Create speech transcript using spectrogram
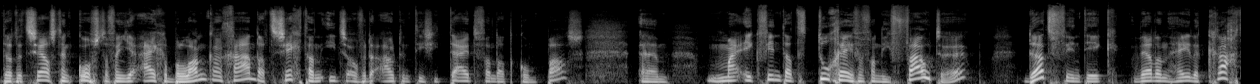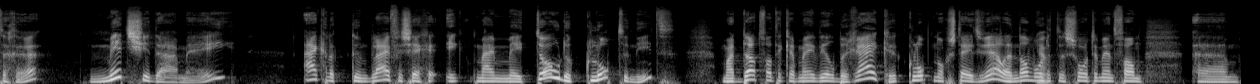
dat het zelfs ten koste van je eigen belang kan gaan. Dat zegt dan iets over de authenticiteit van dat kompas. Um, maar ik vind dat toegeven van die fouten, dat vind ik wel een hele krachtige, mits je daarmee eigenlijk kunt blijven zeggen: ik, mijn methode klopte niet. Maar dat wat ik ermee wil bereiken, klopt nog steeds wel. En dan wordt het een soortement van. Um,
